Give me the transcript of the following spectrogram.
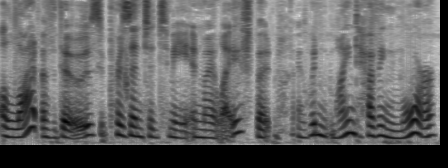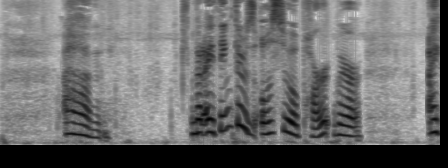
a lot of those presented to me in my life, but I wouldn't mind having more. Um, but I think there's also a part where I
